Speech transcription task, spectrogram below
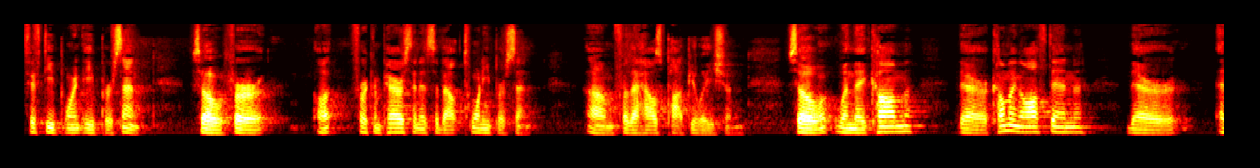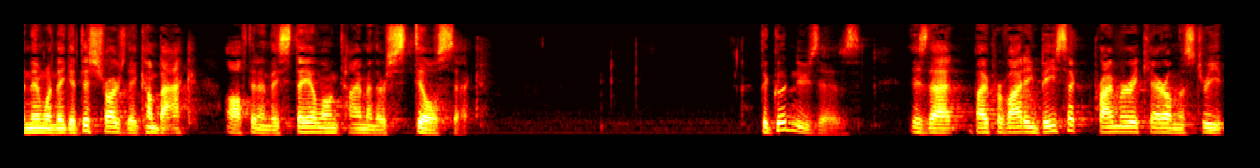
50.8%. So for, uh, for comparison, it's about 20% um, for the house population. So when they come, they're coming often, they're, and then when they get discharged, they come back often and they stay a long time and they're still sick. The good news is, is that by providing basic primary care on the street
